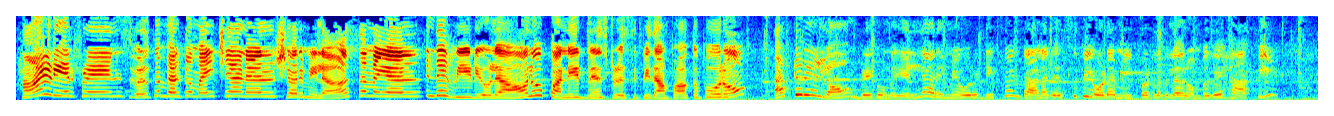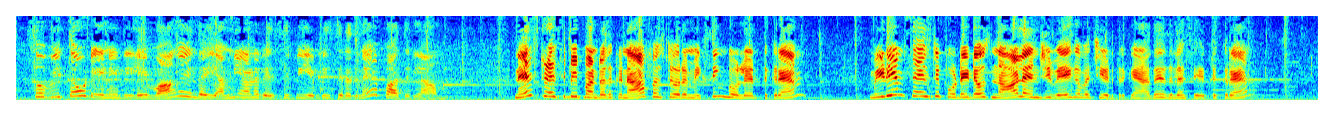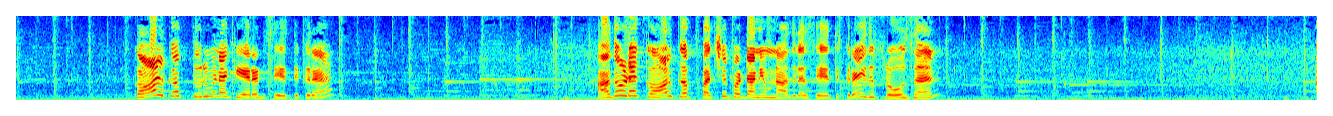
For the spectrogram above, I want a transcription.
Hi dear friends welcome back to my channel Sharmila சமையல் இந்த வீடியோவில் ஆலு பன்னீர் நெஸ்ட் ரெசிபி தான் பார்க்க போகிறோம் ஆஃப்டர் ஏ லாங் பிரேக் உங்கள் எல்லாரையுமே ஒரு டிஃப்ரெண்ட்டான ரெசிபியோட மீட் பண்ணுறதுல ரொம்பவே happy so without any delay வாங்க இந்த யம்மியான ரெசிபி எப்படி செய்கிறதுன்னு பார்த்துடலாம். நெக்ஸ்ட் ரெசிபி பண்ணுறதுக்கு நான் ஃபஸ்ட்டு ஒரு மிக்சிங் பவுல் எடுத்துக்கிறேன். மீடியம் சைஸ்டு பொட்டேட்டோஸ் நாலு அஞ்சு வேக வச்சு எடுத்துருக்கேன். அது இதில் சேர்த்துக்கிறேன். கால் கப் துருவின கேரட் சேர்த்துக்கிறேன். அதோட கால் கப் பச்சை பட்டாணியும் நான் அதில் சேர்த்துக்கிறேன். இது ஃப்ரோசன்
